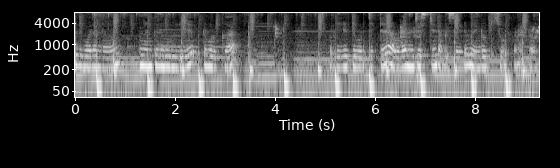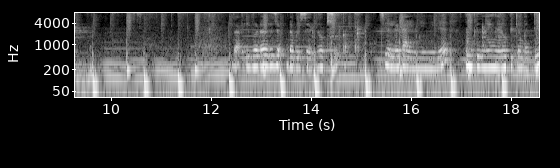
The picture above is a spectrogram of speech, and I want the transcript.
ഇതുപോലെ ഉണ്ടാവും. ഞങ്ങൾക്ക് ഇതിന്റെ ഉള്ളിൽ ഇട്ട് കൊടുക്കുക. ഉള്ളിൽ ഇട്ട് കൊടുത്തിട്ട് അവിടെ ഒന്ന് ജസ്റ്റ് ഡബിൾ സൈഡ് വീണ്ടും ഒട്ടിച്ചു കൊടുക്കണം കേട്ടോ. ഇവിടെ ഒരു ഡബിൾ സൈഡിന് ഒട്ടിച്ചു കൊടുക്കാം. ചില ടൈമിങ്ങിൽ നമുക്കിതിനെ ഇങ്ങനെ ഒട്ടിക്കാൻ പറ്റും.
